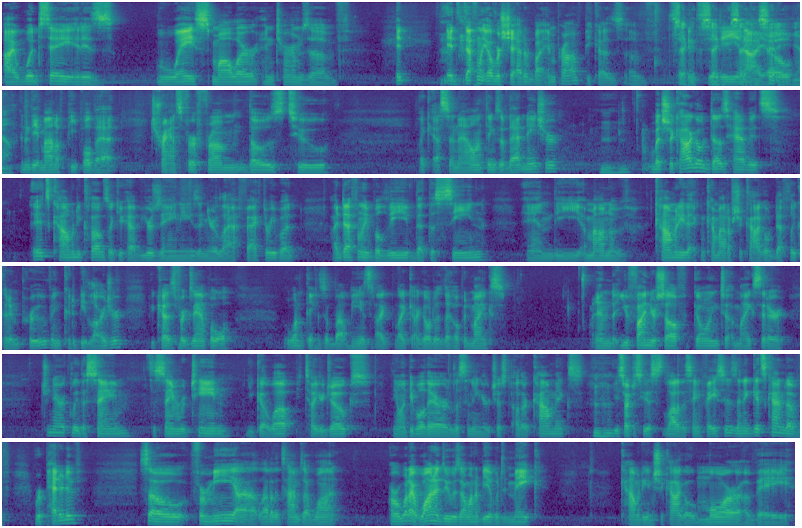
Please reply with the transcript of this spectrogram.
I would say it is way smaller in terms of it it's definitely overshadowed by improv because of Second, Second- City Second- and Second IO City, yeah. and the amount of people that transfer from those to like SNL and things of that nature. Mm-hmm. But Chicago does have its its comedy clubs, like you have your Zanies and your Laugh Factory. But I definitely believe that the scene and the amount of comedy that can come out of Chicago definitely could improve and could be larger. Because, for example, one thing's about me is I like I go to the open mics, and you find yourself going to mics that are generically the same. It's the same routine. You go up, you tell your jokes. The only people there are listening are just other comics. Mm-hmm. You start to see this, a lot of the same faces, and it gets kind of repetitive. So for me, uh, a lot of the times I want, or what I want to do is I want to be able to make comedy in Chicago more of a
